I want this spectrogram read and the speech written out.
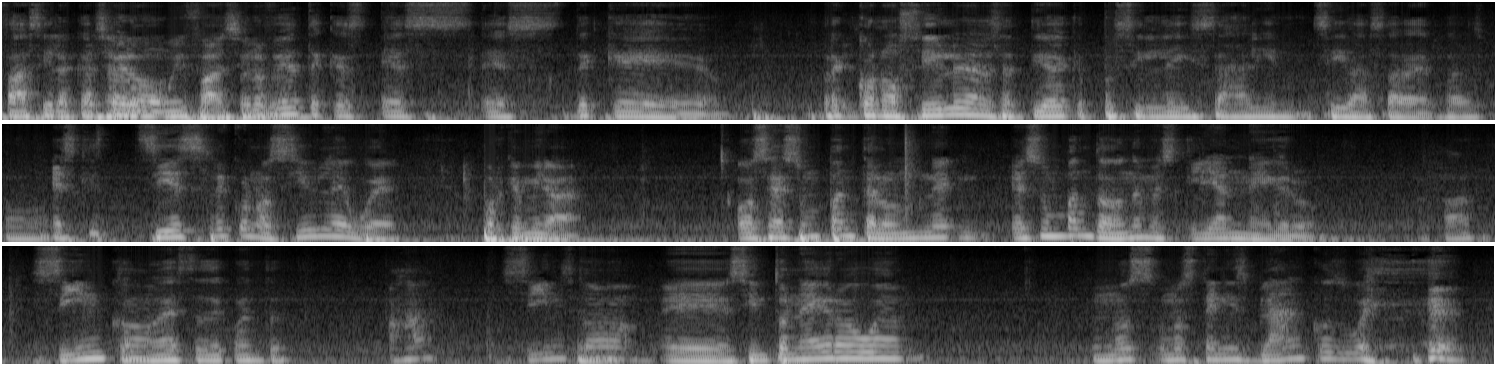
fácil acá, Es pero, algo muy fácil, pero fíjate que es, es, es de que reconocible en el sentido de que pues si le dices a alguien, sí vas a ver, ¿sabes? Como, Es que sí es reconocible, güey. Porque mira, o sea, es un pantalón, es un pantalón de mezclilla negro. Ajá. Cinto, como este de cuenta. ajá, cinto, eh, cinto negro, güey. Unos, unos tenis blancos, güey.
